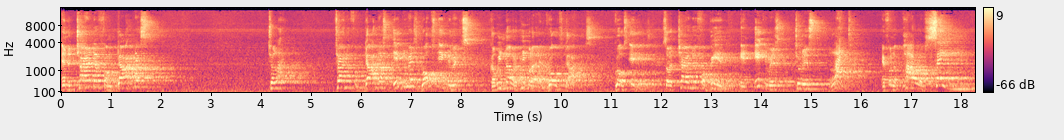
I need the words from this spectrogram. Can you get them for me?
and to turn them from darkness to light. Turn them from darkness, ignorance, gross ignorance, because we know the people are in gross darkness, gross ignorance. So to turn them from being in ignorance to this light, and from the power of Satan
